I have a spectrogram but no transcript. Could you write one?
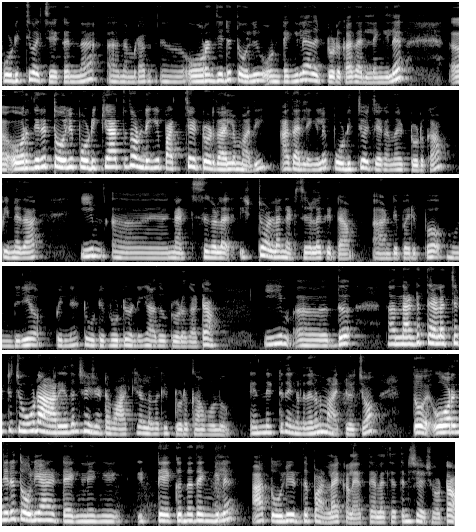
പൊടിച്ച് വെച്ചേക്കുന്ന നമ്മുടെ ഓറഞ്ചിന്റെ തൊലി ഉണ്ടെങ്കിൽ അത് ഇട്ട് കൊടുക്കുക. അതല്ലെങ്കിൽ ഓറഞ്ചിന്റെ തൊലി പൊടിക്കാത്തതുണ്ടെങ്കിൽ പച്ച ഇട്ട് കൊടുത്താലും മതി. അതല്ലെങ്കിൽ പൊടിച്ച് വെച്ചേക്കുന്നത് ഇട്ട് കൊടുക്കാം. പിന്നെ അതാ ഈ നട്ട്സുകൾ ഇഷ്ടമുള്ള നട്ട്സുകൾ കിട്ടാം. അണ്ടിപ്പരിപ്പോ മുന്തിരിയോ പിന്നെ ടൂട്ടി ഫ്രൂട്ടി ഉണ്ടെങ്കിൽ അത് ഇട്ട് കൊടുക്കാം കേട്ടോ. ഈ ഇത് നന്നായിട്ട് തിളച്ചിട്ട് ചൂടാറിയതിന് ശേഷം ബാക്കിയുള്ളതൊക്കെ ഇട്ട് കൊടുക്കാവുള്ളൂ. എന്നിട്ട് നിങ്ങൾ നിങ്ങൾ മാറ്റി വെച്ചോ. ഓറഞ്ചിന്റെ തൊലിയാണ് ഇട്ടേക്കുന്നതെങ്കിൽ ഇട്ടേക്കുന്നതെങ്കിൽ ആ തൊലി എടുത്ത് പള്ളേക്കളയാം കളയാം തിളച്ചതിന് ശേഷം കേട്ടോ.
